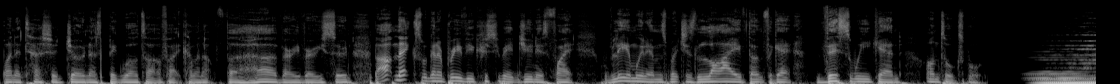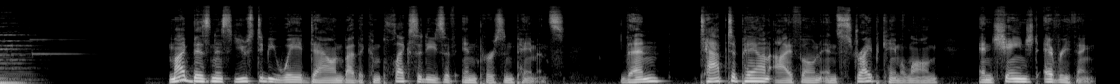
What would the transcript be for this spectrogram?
by Natasha Jonas. Big world title fight coming up for her very, very soon. But up next, we're going to preview Chris Eubank Jr.'s fight with Liam Williams, which is live, don't forget, this weekend on Talksport. My business used to be weighed down by the complexities of in person payments. Then, Tap to Pay on iPhone and Stripe came along and changed everything.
